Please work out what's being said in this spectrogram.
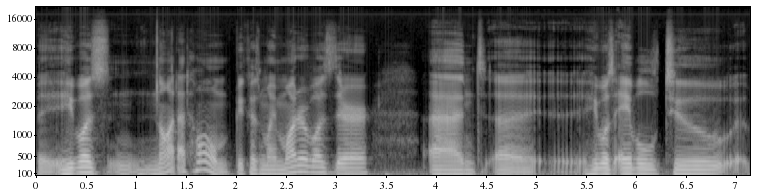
He was not at home because my mother was there, and uh, he was able to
